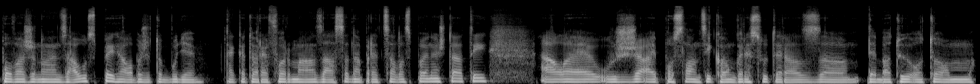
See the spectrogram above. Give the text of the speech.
považované za úspech alebo že to bude takáto reforma zásadná pre celé Spojené štáty, ale už aj poslanci kongresu teraz e, debatujú o tom,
